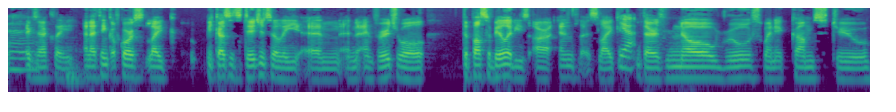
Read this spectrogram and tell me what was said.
Uh, Exactly. And I think, of course, like because it's digitally and, and, and virtual, the possibilities are endless. Like Yeah. there's no rules when it comes to,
